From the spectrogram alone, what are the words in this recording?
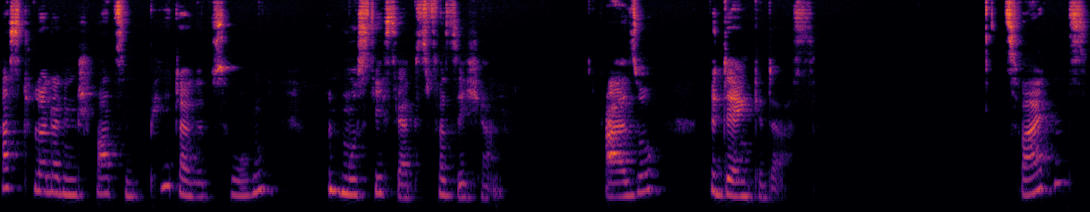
hast du leider den schwarzen Peter gezogen und musst dich selbst versichern. Also bedenke das. Zweitens,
